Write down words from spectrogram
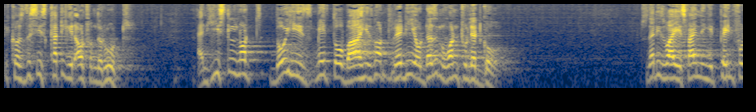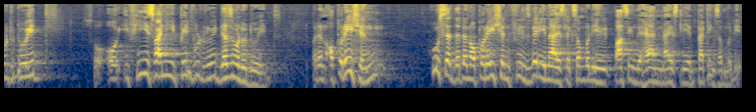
Because this is cutting it out from the root. And he's still not, though he's made tawbah, he's not ready or doesn't want to let go. So that is why he's finding it painful to do it. So if he is finding it painful to do it, doesn't want to do it. But an operation, who said that an operation feels very nice, like somebody passing the hand nicely and patting somebody?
